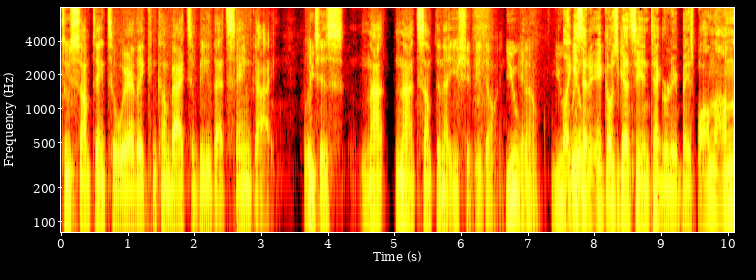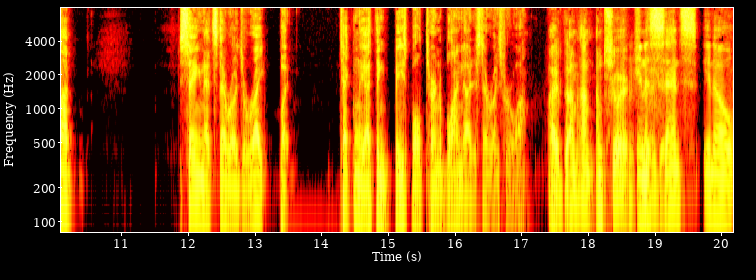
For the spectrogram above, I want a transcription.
Do something to where they can come back to be that same guy, which is not not something that you should be doing. you, you know, you like really- I said, it goes against the integrity of baseball. I'm not. I'm not saying that steroids are right, but technically, I think baseball turned a blind eye to steroids for a while. I, I'm, I'm, I'm, I'm sure, I'm sure in a did. sense, you know,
